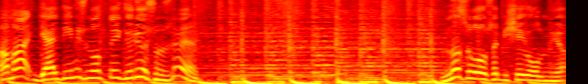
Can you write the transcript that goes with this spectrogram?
Ama geldiğimiz noktayı görüyorsunuz değil mi? Nasıl olsa bir şey olmuyor.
